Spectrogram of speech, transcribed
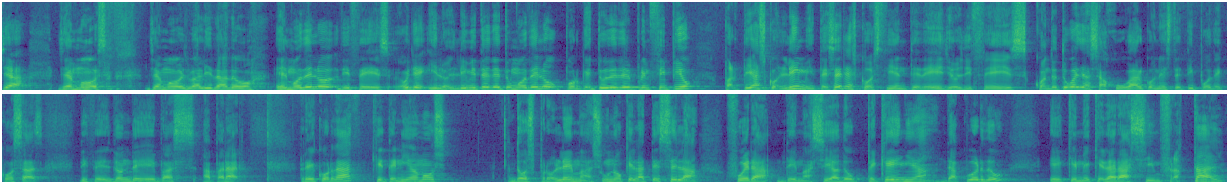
ya, ya, hemos, ya hemos validado el modelo, dices, oye, ¿y los límites de tu modelo? Porque tú desde el principio partías con límites, eres consciente de ellos, dices, cuando tú vayas a jugar con este tipo de cosas, dices, ¿dónde vas a parar? Recordad que teníamos dos problemas, uno que la tesela fuera demasiado pequeña, ¿de acuerdo?, eh, que me quedara sin fractal,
